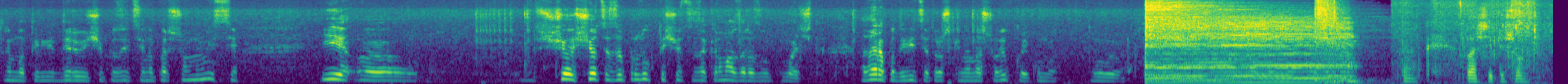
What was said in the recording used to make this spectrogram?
отримати лідируючі позиції на першому місці. І що, що це за продукти, що це за корма, зараз ви побачите. А зараз подивіться трошки на нашу рибку, яку ми ловили. Так, перший пішов.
